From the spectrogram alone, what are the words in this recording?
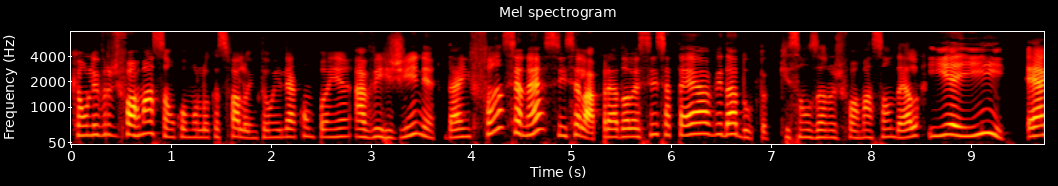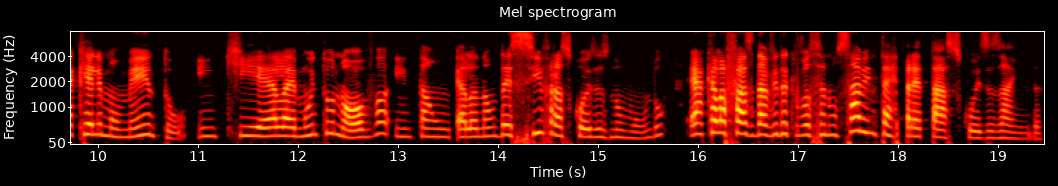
que é um livro de formação, como o Lucas falou. Então ele acompanha a Virgínia da infância, né? Assim, sei lá, pré-adolescência até a vida adulta, que são os anos de formação dela. E aí é aquele momento em que ela é muito nova, então ela não decifra as coisas no mundo. É aquela fase da vida que você não sabe interpretar as coisas ainda.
